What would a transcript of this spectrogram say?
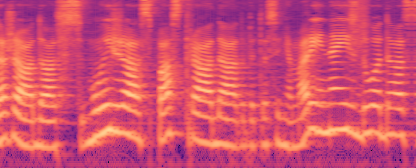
dažādās muižās pastrādāt, bet tas viņam arī neizdodas.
